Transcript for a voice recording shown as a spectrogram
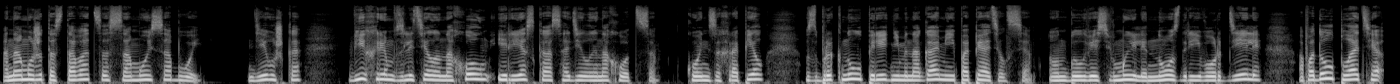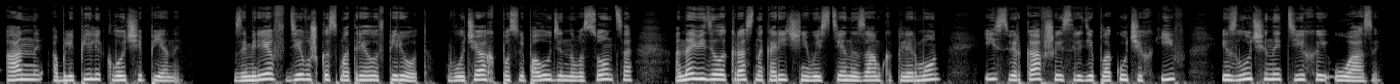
она может оставаться самой собой. Девушка вихрем взлетела на холм и резко осадила иноходца. Конь захрапел, взбрыкнул передними ногами и попятился. Он был весь в мыле, ноздри его рдели, а подол платья Анны облепили клочья пены. Замерев, девушка смотрела вперед. В лучах послеполуденного солнца она видела красно-коричневые стены замка Клермон и сверкавшие среди плакучих ив излучины тихой уазы.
